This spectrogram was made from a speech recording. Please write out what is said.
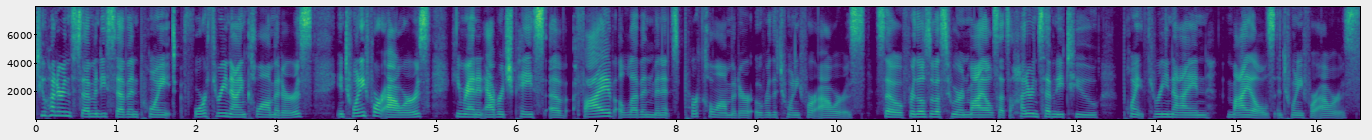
277.439 kilometers in 24 hours. He ran an average pace of 511 minutes per kilometer over the 24 hours. So, for those of us who are in miles, that's 172.39 miles in 24 hours.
